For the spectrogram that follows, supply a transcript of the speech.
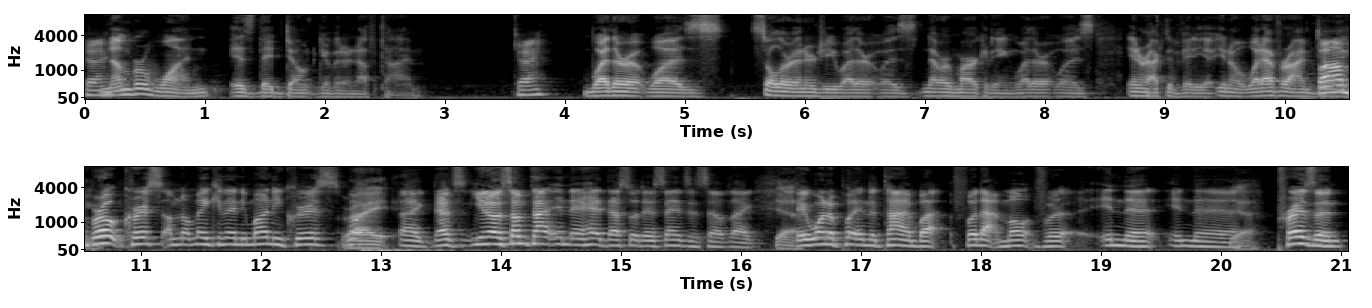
Okay. Number one is they don't give it enough time. Okay. whether it was solar energy, whether it was network marketing, whether it was interactive video, you know, whatever I'm doing. But. I'm broke, Chris. I'm not making any money, Chris. What- Right. Like that's you know, sometimes in their head that's what they're saying to themselves. Like Yeah. they want to put in the time, but for that mo for in the in the Yeah. present,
